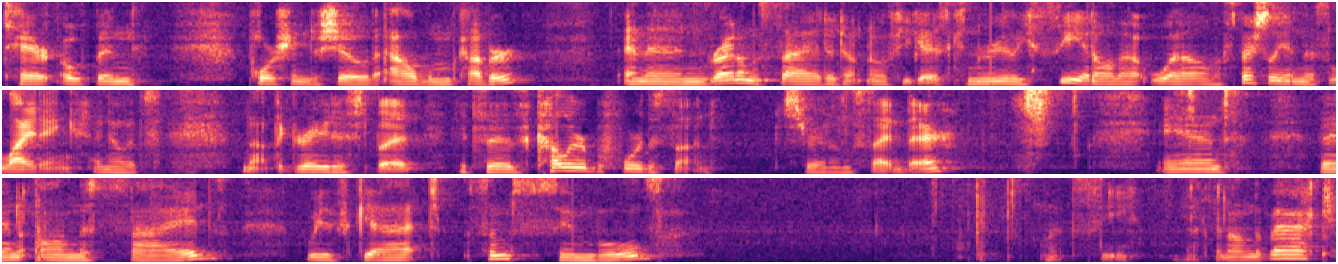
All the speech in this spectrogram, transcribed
tear open portion to show the album cover. And then right on the side, I don't know if you guys can really see it all that well, especially in this lighting. I know it's not the greatest, but it says color before the sun, just right on the side there. And then on the sides, we've got some symbols. Let's see, nothing on the back.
